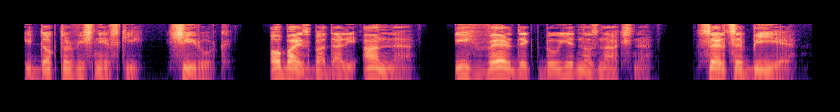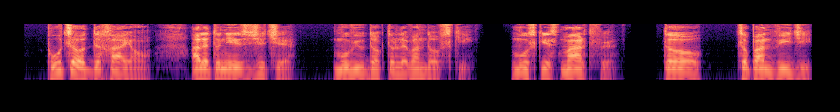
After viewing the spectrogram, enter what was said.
i doktor Wiśniewski, chirurg. Obaj zbadali Annę. Ich werdykt był jednoznaczny. Serce bije, płuca oddychają, ale to nie jest życie, mówił doktor Lewandowski. Mózg jest martwy. To, co pan widzi,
